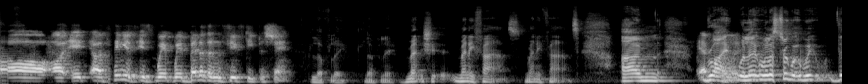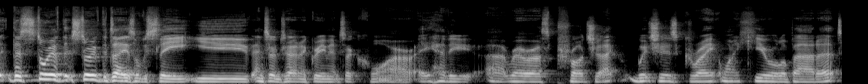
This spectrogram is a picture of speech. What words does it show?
oh, it, I think it, it, we're, we're, better than fifty percent. Lovely, lovely. Many, many fans, many fans. Um, right. Well, let, us talk about we, the, the, story of the story of the day. Is obviously you've entered into an agreement to acquire a heavy uh, rare earth project, which is great. I want to hear all about it.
